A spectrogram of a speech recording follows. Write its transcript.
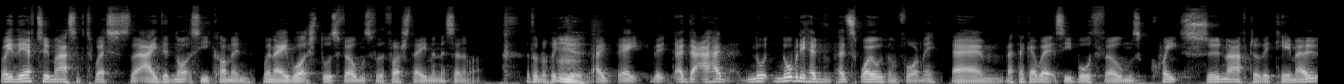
well, they're two massive twists that I did not see coming when I watched those films for the first time in the cinema. I don't know about you. I, I, I, I had, no, nobody had, had spoiled them for me. Um, I think I went to see both films quite soon after they came out.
